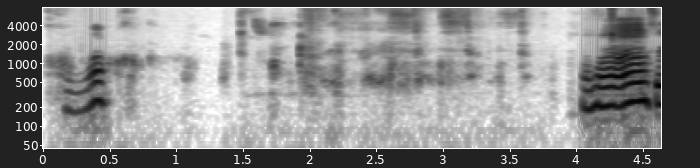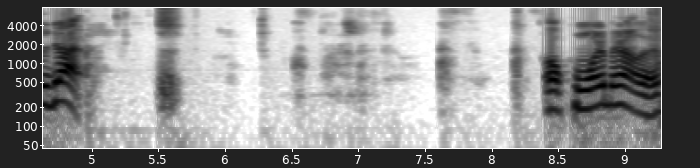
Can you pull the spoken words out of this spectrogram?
โอ้โหอื้อหือสุดยอดออกหัวเลยไปหน่อยเอ้ย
